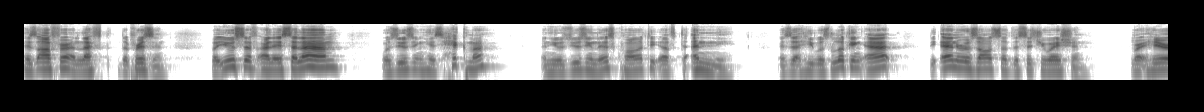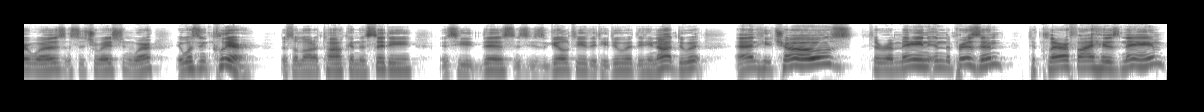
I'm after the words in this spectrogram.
his offer and left the prison. But Yusuf salam was using his hikmah and he was using this quality of ta'anni, is that he was looking at the end results of the situation. Right here was a situation where it wasn't clear. There's a lot of talk in the city. Is he this? Is he guilty? Did he do it? Did he not do it? And he chose to remain in the prison to clarify his name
